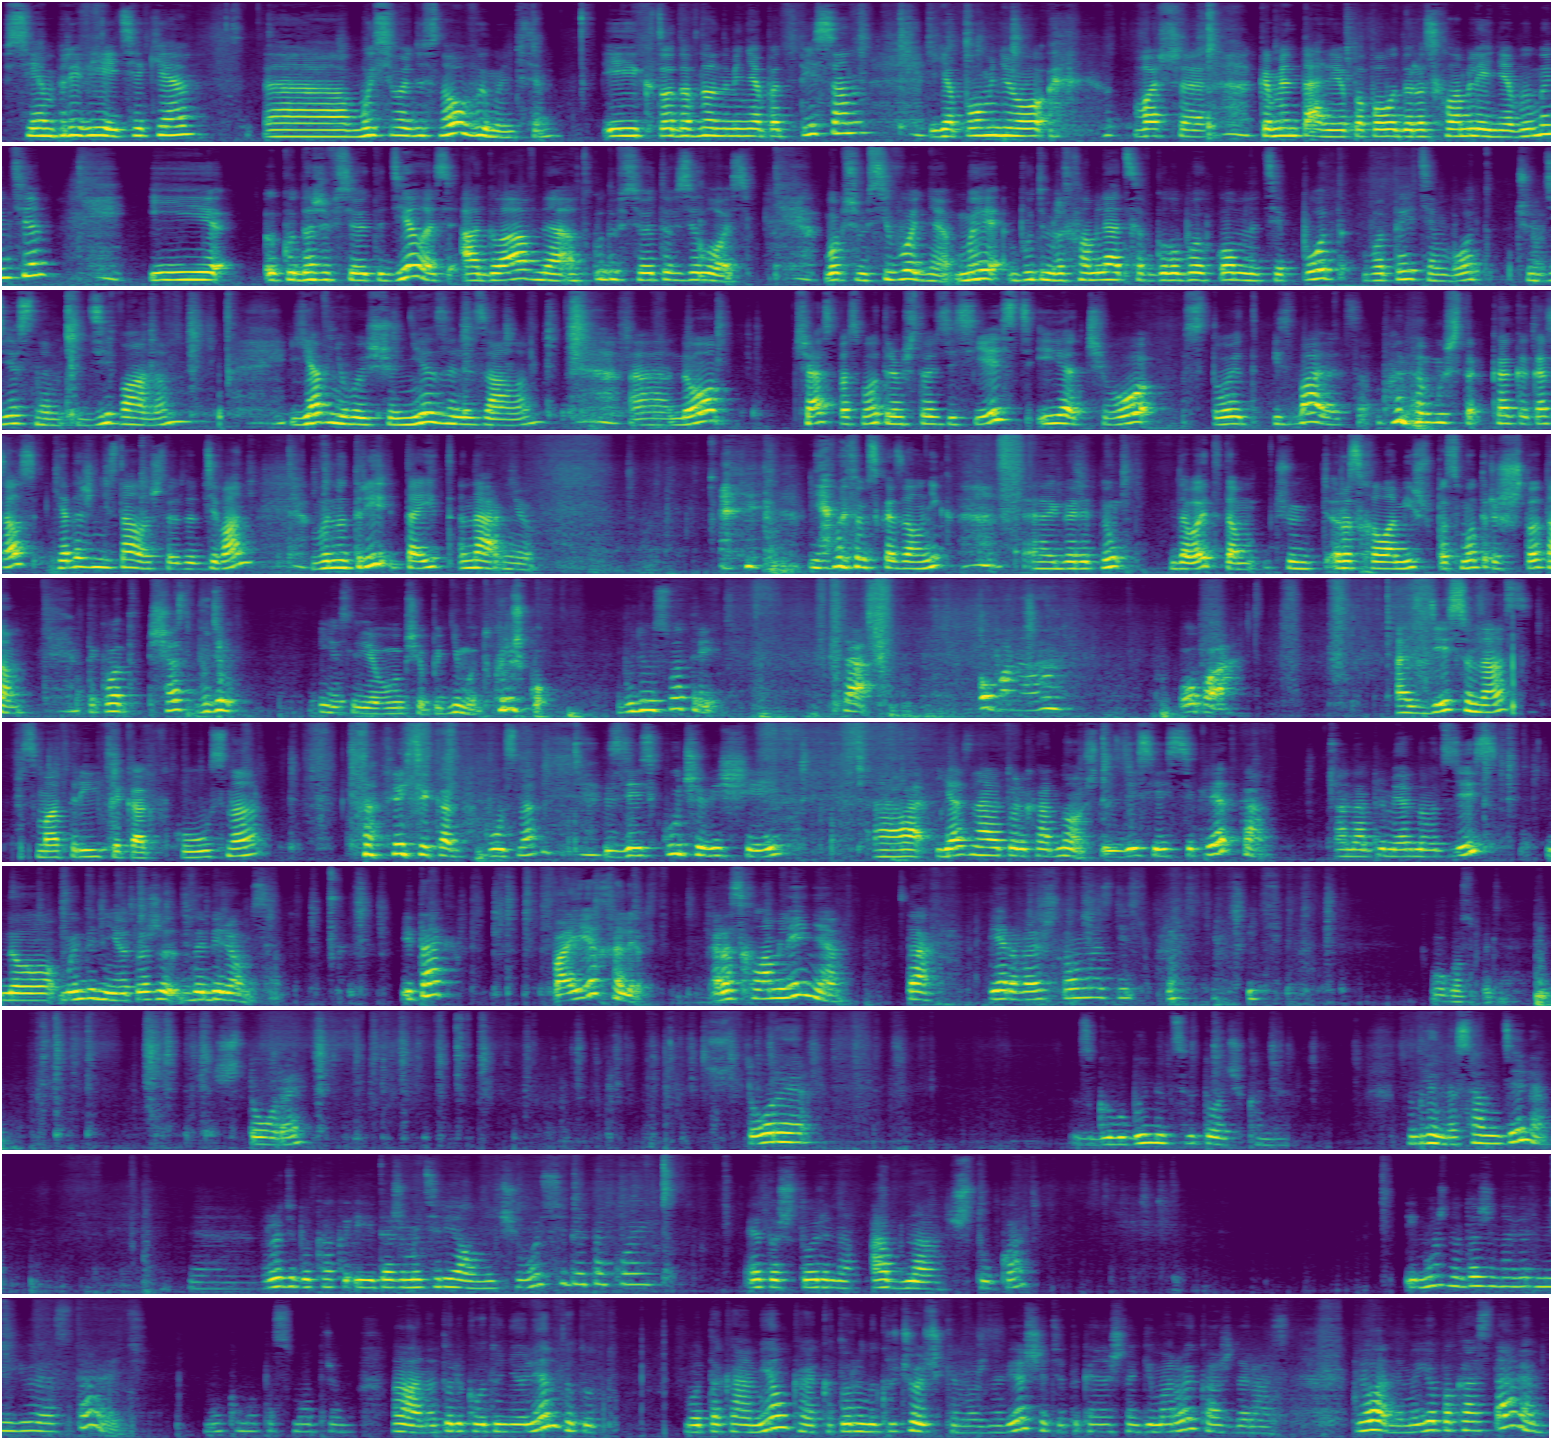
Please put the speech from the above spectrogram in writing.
Всем приветики! Э, мы сегодня снова в Имонте. И кто давно на меня подписан, я помню ваши комментарии по поводу расхламления в. И куда же все это делось, а главное, откуда все это взялось. В общем, сегодня мы будем расхламляться в голубой комнате под вот этим вот чудесным диваном. Я в него еще не залезала, а, но Сейчас посмотрим, что здесь есть и от чего стоит избавиться. Потому что, как оказалось, я даже не знала, что этот диван внутри таит нарнию. Я об этом сказал Ник. Э, говорит, ну, давай ты там что-нибудь расхоломишь, посмотришь, что там. Так вот, сейчас будем, если я вообще подниму, эту крышку, будем смотреть. Так, опа -на. Опа. А здесь у нас Смотрите, как вкусно. Смотрите, как вкусно. Здесь куча вещей. А, я знаю только одно, что здесь есть секретка. Она примерно вот здесь, но мы до нее тоже доберемся. Итак, поехали. Расхламление. Так, первое, что у нас здесь? О, Господи. Шторы. Шторы с голубыми цветочками. Ну, блин, на самом деле, э, вроде бы как и даже материал ничего себе такой. Это шторина одна штука. И можно даже, наверное, ее и оставить. Ну-ка мы посмотрим. А, она только вот у нее лента тут вот такая мелкая, которую на крючочке нужно вешать. Это, конечно, геморрой каждый раз. Ну ладно, мы ее пока оставим.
